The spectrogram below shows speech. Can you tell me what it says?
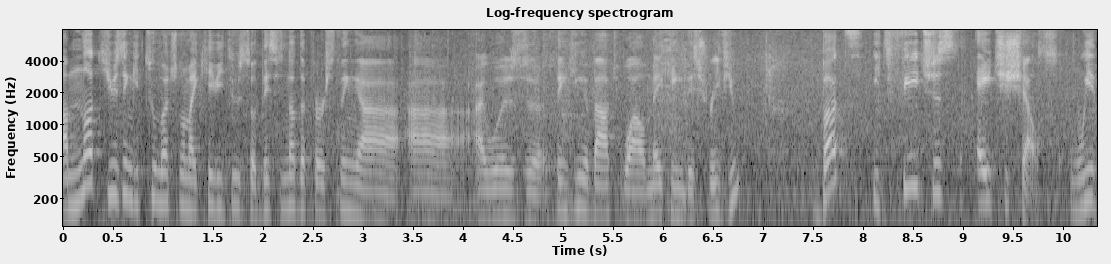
I'm not using it too much on my KV2, so this is not the first thing uh, uh, I was uh, thinking about while making this review. But it features HE shells with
